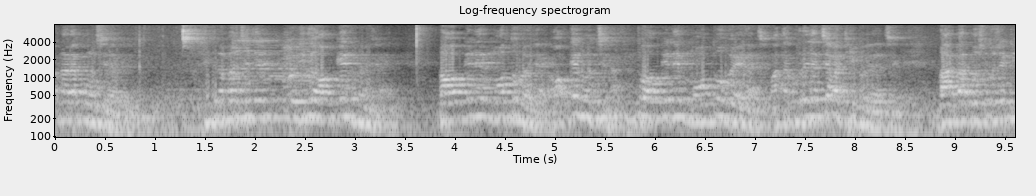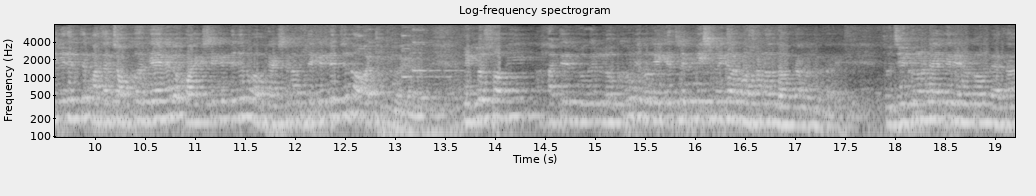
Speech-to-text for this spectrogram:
আপনারা পৌঁছে যাবেন। কিন্তু হচ্ছে যে যদি অজ্ঞান হয়ে যায় বা অজ্ঞানের মতো হয়ে যায়, অজ্ঞান হচ্ছে না, কিন্তু অজ্ঞানের মতো হয়ে যাচ্ছে, মাথা ঘুরে যাচ্ছে, আবার ঠিক হয়ে যাচ্ছে। বারবার বসে বসে টিভি দেখতে মাথা চক্কর খেয়ে গেল কয়েক সেকেন্ডের জন্য বা ফ্র্যাকশন অফ সেকেন্ডের জন্য আবার ঠিক হয়ে গেল। এগুলো সবই হার্টের রোগের লক্ষণ এবং এক্ষেত্রে পেসমেকার বসানোর দরকার হতে পারে। তো যে কোনো টাইপের এরকম ব্যথা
